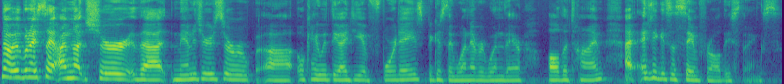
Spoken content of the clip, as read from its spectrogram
No, when I say I'm not sure that managers are uh, okay with the idea of four days because they want everyone there all the time, I, I think it's the same for all these things.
